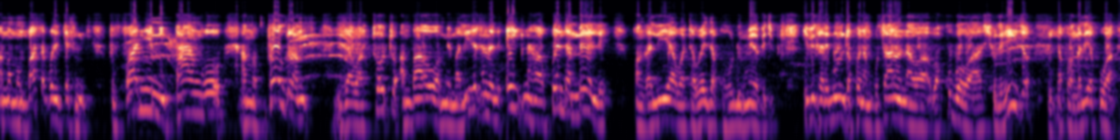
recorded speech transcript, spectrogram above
ama mombasa polytechnic. Tufanye mipango ama programs za watoto ambao wamemaliza standard 8 na hawakwenda mbele kuangalia wataweza kuhudumiwa vipi. hivi karibuni tutakuwa na mkutano na wa- wakubwa wa shule hizo na kuangalia kuwa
